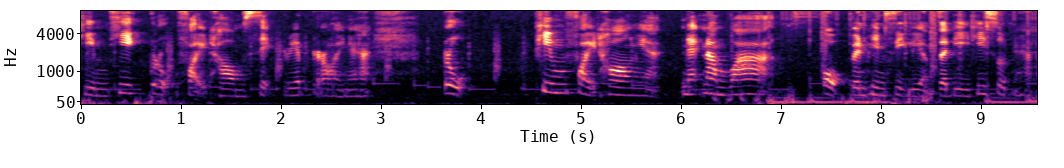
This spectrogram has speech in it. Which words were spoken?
พิมพ์ที่กรุฝอยทองเสร็จเรียบร้อยนะคะกรุพิมพ์ฝอยทองเนี่ยแนะนำว่า อบเป็นพิมพ์สี่เหลี่ยมจะดีที่สุดนะคะ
